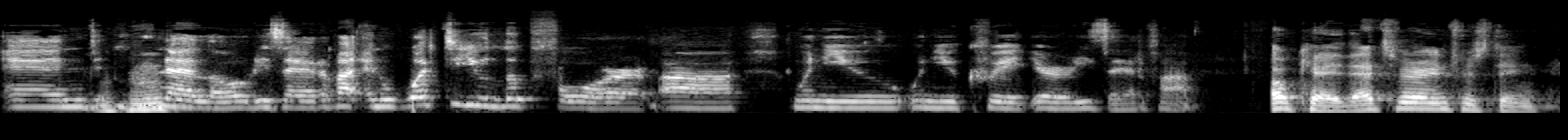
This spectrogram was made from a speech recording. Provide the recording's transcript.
and mm-hmm. Brunello reserva, and what do you look for uh, when you when you create your reserva? Okay, that's very interesting.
